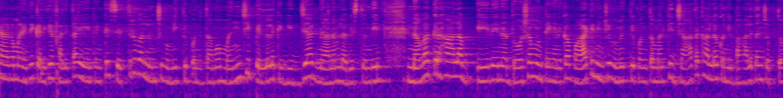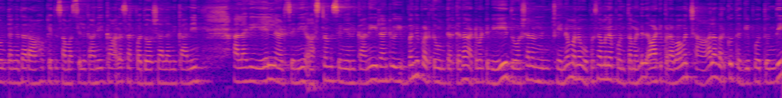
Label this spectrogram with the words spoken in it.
యాగం అనేది కలిగే ఫలితం ఏంటంటే శత్రువుల నుంచి విముక్తి పొందుతాము. మంచి పిల్లలకి విద్యా జ్ఞానం లభిస్తుంది. నవగ్రహాల ఏదైనా దోషం ఉంటే కనుక వాటి నుంచి విముక్తి పొందుతాం. మనకి జాతకాల్లో కొన్ని బాలితం చెప్తూ ఉంటాం కదా రాహుకేత సమస్యలు కానీ కాలసర్ప దోషాలని కానీ అలాగే ఏళ్ళు శని అష్టమ శని అని కానీ ఇలాంటివి ఇబ్బంది పడుతూ ఉంటారు కదా. అటువంటివి ఏ దోషాల నుంచైనా మనం ఉపశమనం పొందుతామంటే వాటి ప్రభావం చాలా వరకు తగ్గిపోతుంది.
